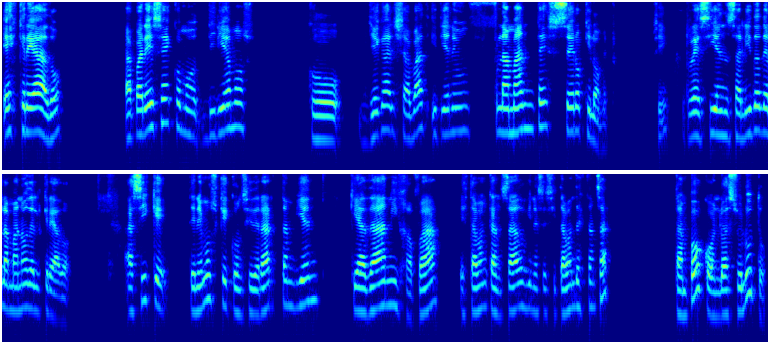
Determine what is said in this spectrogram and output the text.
es creado, aparece como diríamos, llega el Shabbat y tiene un flamante cero kilómetro, ¿sí? Recién salido de la mano del Creador. Así que tenemos que considerar también que Adán y Javá estaban cansados y necesitaban descansar. Tampoco, en lo absoluto.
